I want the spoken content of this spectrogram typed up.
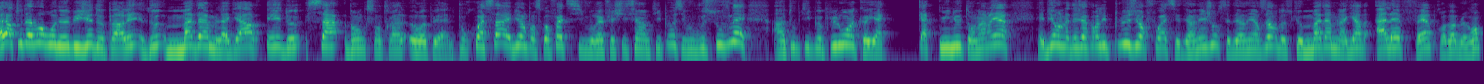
Alors tout d'abord, on est obligé de parler de Madame Lagarde et de sa Banque Centrale Européenne. Pourquoi ça? Eh bien parce qu'en fait, si vous réfléchissez un petit peu, si vous vous souvenez un tout petit peu plus loin qu'il y a 4 minutes en arrière, eh bien on a déjà parlé plusieurs fois ces derniers jours, ces dernières heures de ce que Madame Lagarde allait faire probablement,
